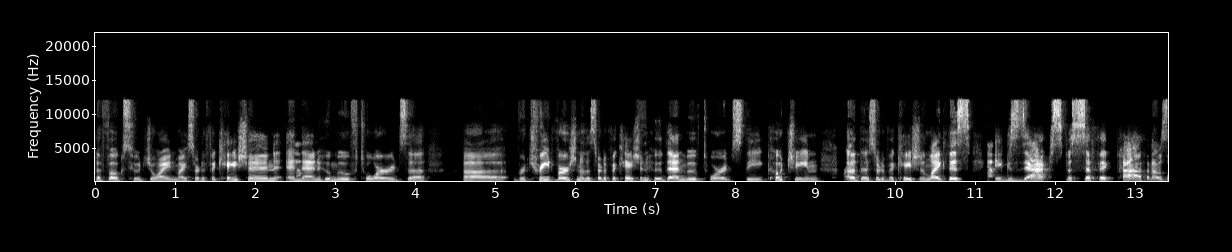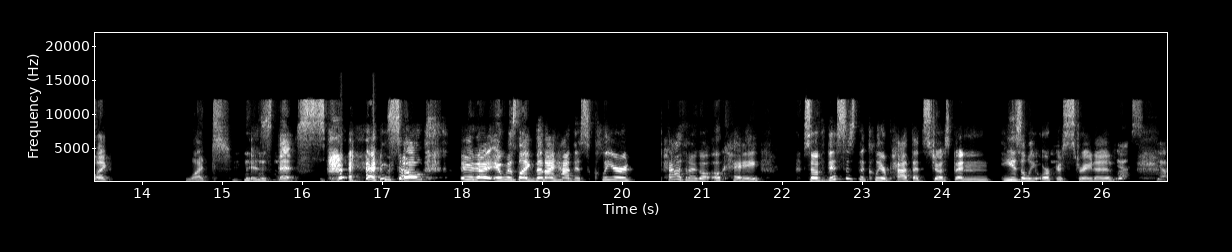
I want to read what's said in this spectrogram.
the folks who join my certification and then who move towards a, a retreat version of the certification who then move towards the coaching right. of the certification like this yeah. exact specific path and i was like what is this? and so you know, it was like then I had this clear path, and I go, okay. So if this is the clear path that's just been easily orchestrated, yes, yeah,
